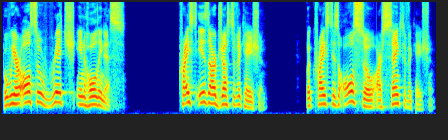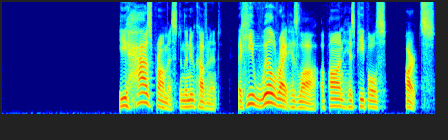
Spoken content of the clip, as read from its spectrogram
but we are also rich in holiness. Christ is our justification, but Christ is also our sanctification. He has promised in the new covenant that he will write his law upon his people's hearts,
